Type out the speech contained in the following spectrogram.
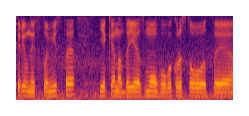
керівництву міста, яке надає змогу використовувати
